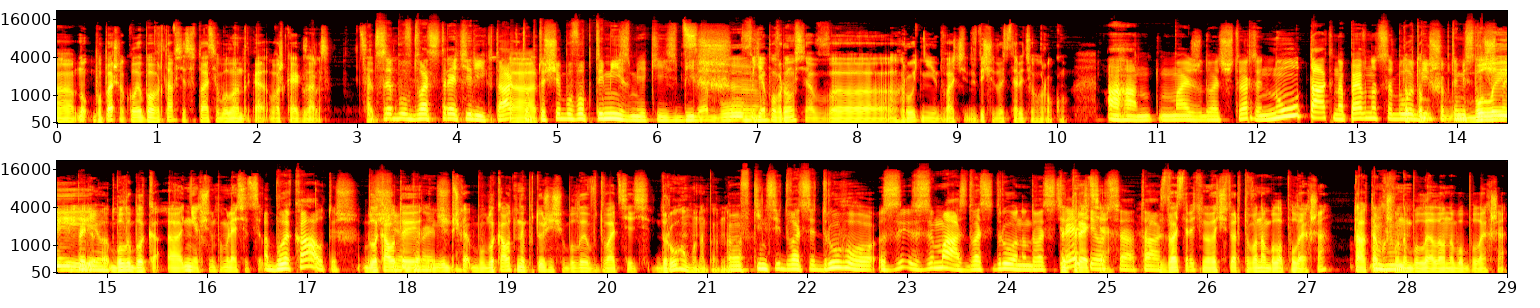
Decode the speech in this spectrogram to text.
Е, Ну, по-перше, коли повертався, ситуація була не така важка, як зараз. Це, це був 23-й рік, так? А, тобто ще був оптимізм якийсь більш. Це був. Я е, повернувся в е, грудні 2023 року. Ага, ну, майже 24-й. Ну так, напевно, це було більш оптимістичний були, період. були блека... а, Ні, якщо не помиляюся, це А блекаути ж. блекаути. ще, до речі. блекаути найпотужніші були в 22-му, напевно. В кінці 22-го, з- зима з 22 на 23 третя. оця, так. З 23 на 24 вона була полегша. Так, також Мгм. вони були, але вона була полегша.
